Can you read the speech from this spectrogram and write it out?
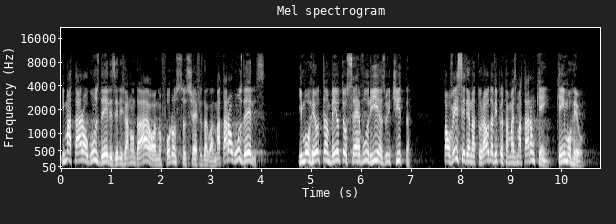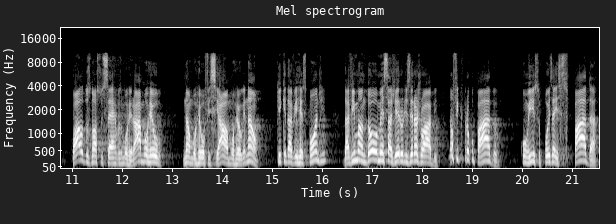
e mataram alguns deles. Ele já não dá, ó, não foram os seus chefes da guarda, mataram alguns deles. E morreu também o teu servo Urias, o Itita. Talvez seria natural Davi perguntar, mas mataram quem? Quem morreu? Qual dos nossos servos morreram? Ah, morreu. Não, morreu oficial, morreu alguém. Não. O que, que Davi responde? Davi mandou o mensageiro dizer a Joabe: Não fique preocupado com isso, pois a espada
